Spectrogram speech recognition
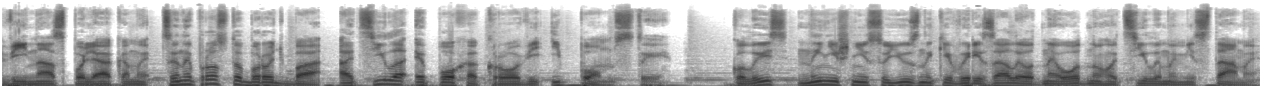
Війна з поляками це не просто боротьба, а ціла епоха крові і помсти. Колись нинішні союзники вирізали одне одного цілими містами.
